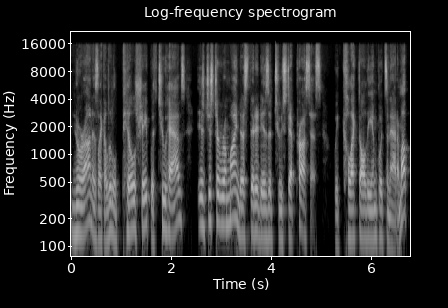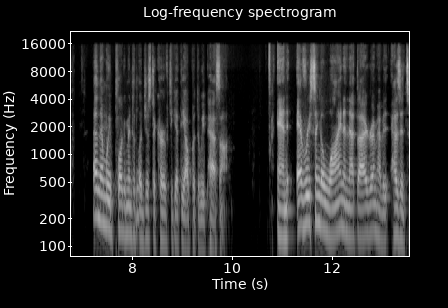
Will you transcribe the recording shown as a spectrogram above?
neuron is like a little pill shape with two halves is just to remind us that it is a two-step process. We collect all the inputs and add them up, and then we plug them into the logistic curve to get the output that we pass on. And every single line in that diagram have, has its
